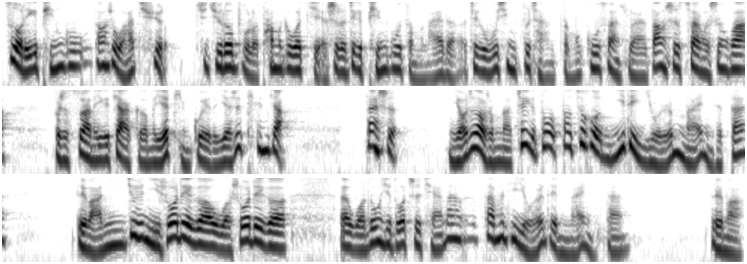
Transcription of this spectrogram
做了一个评估，当时我还去了，去俱乐部了，他们给我解释了这个评估怎么来的，这个无形资产怎么估算出来的。当时算了申花，不是算了一个价格吗？也挺贵的，也是天价。但是你要知道什么呢？这个到到最后你得有人买你的单。对吧？你就是你说这个，我说这个，呃，我的东西多值钱，但但问题有人得买你单，对吗？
